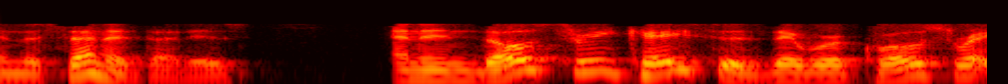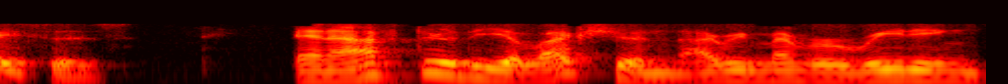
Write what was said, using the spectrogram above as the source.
in the Senate, that is. And in those three cases, they were close races. And after the election, I remember reading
